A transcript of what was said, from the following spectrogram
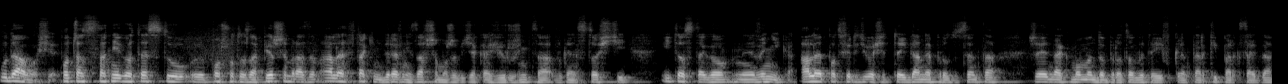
Udało się. Podczas ostatniego testu y, poszło to za pierwszym razem, ale w takim drewnie zawsze może być jakaś różnica w gęstości i to z tego y, wynika. Ale potwierdziło się tutaj dane producenta, że jednak moment obrotowy tej wkrętarki Parkside'a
